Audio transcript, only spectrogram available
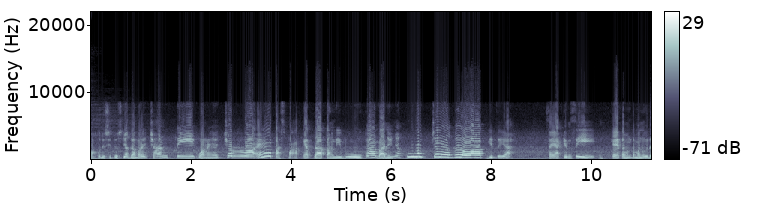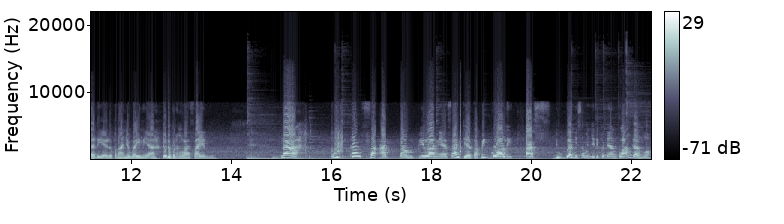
waktu di situsnya gambarnya cantik warnanya cerah eh pas paket datang dibuka bajunya kucel gelap gitu ya saya yakin sih kayak teman-teman udah deh udah pernah nyobain ya udah pernah ngerasain nah bukan saat tampilannya saja tapi kualitas juga bisa menjadi pertanyaan pelanggan loh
